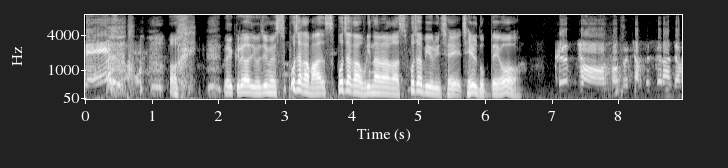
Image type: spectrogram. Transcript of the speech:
네. 어, 네 그래가지고 요즘에 수포자가 많 수포자가 우리나라가 수포자 비율이 제, 제일 높대요. 그렇죠. 저도 참 씁쓸하죠.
